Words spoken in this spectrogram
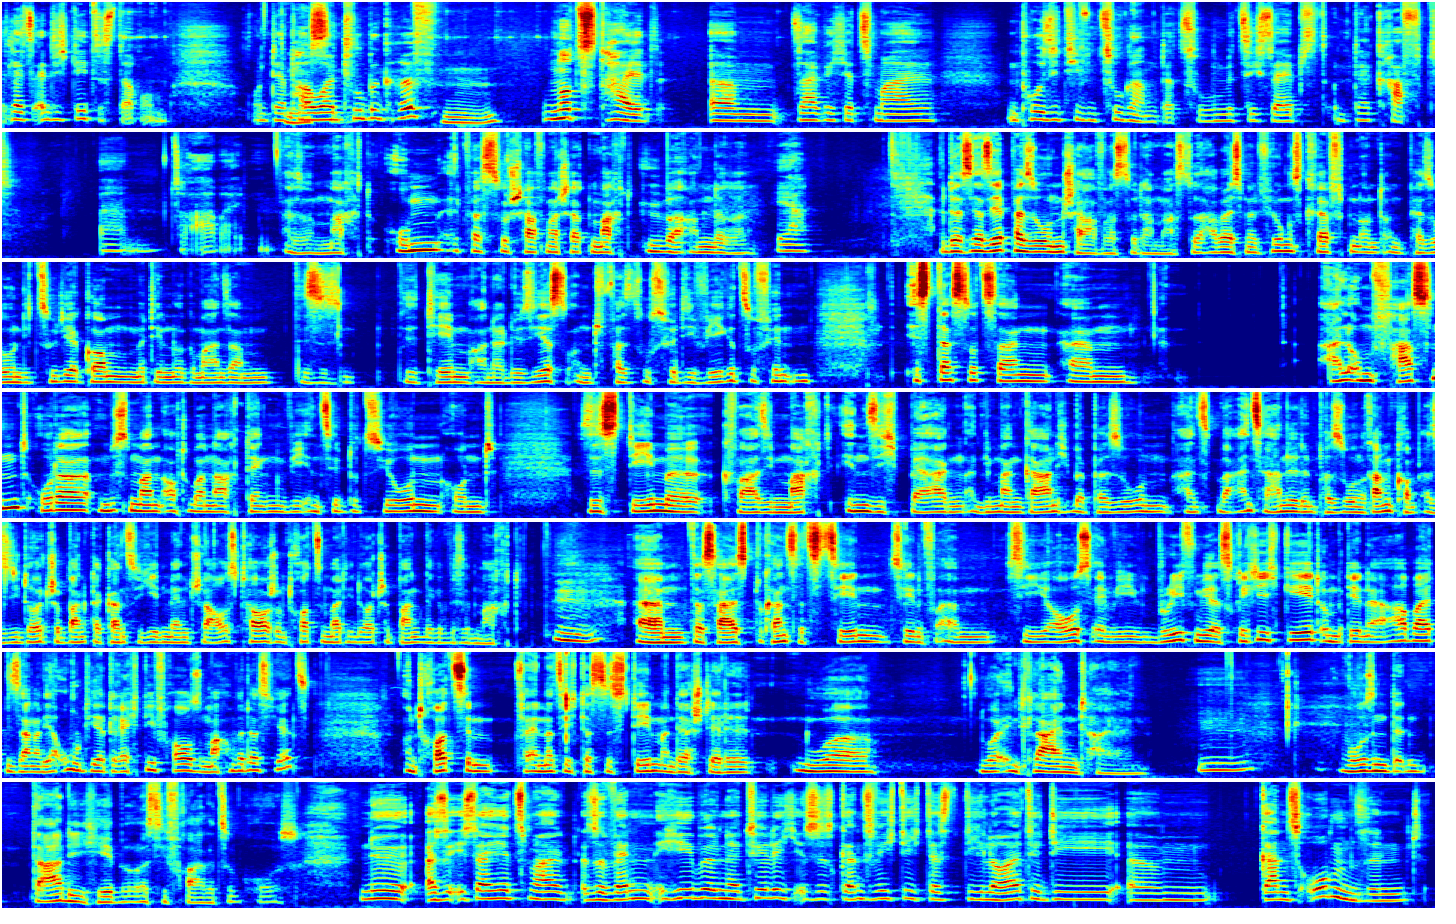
letztendlich geht es darum. Und der Power-to-Begriff mhm. nutzt halt, ähm, sage ich jetzt mal, einen positiven Zugang dazu, mit sich selbst und der Kraft ähm, zu arbeiten. Also Macht, um etwas zu schaffen, anstatt Macht über andere. Ja, das ist ja sehr personenscharf, was du da machst. Du arbeitest mit Führungskräften und, und Personen, die zu dir kommen, mit denen du gemeinsam dieses, diese Themen analysierst und versuchst für die Wege zu finden. Ist das sozusagen ähm, allumfassend oder müssen man auch darüber nachdenken, wie Institutionen und Systeme quasi Macht in sich bergen, an die man gar nicht über Personen, über einzelhandelnde Personen rankommt. Also die Deutsche Bank, da kannst du jeden Manager austauschen und trotzdem hat die Deutsche Bank eine gewisse Macht. Mhm. Ähm, das heißt, du kannst jetzt zehn, zehn ähm, CEOs irgendwie briefen, wie das richtig geht und mit denen erarbeiten. Die sagen, ja, oh, die hat recht, die Frau, so machen wir das jetzt. Und trotzdem verändert sich das System an der Stelle nur, nur in kleinen Teilen. Mhm. Wo sind denn da die Hebel oder ist die Frage zu groß? Nö, also ich sage jetzt mal, also wenn Hebel, natürlich ist es ganz wichtig, dass die Leute, die ähm, ganz oben sind,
